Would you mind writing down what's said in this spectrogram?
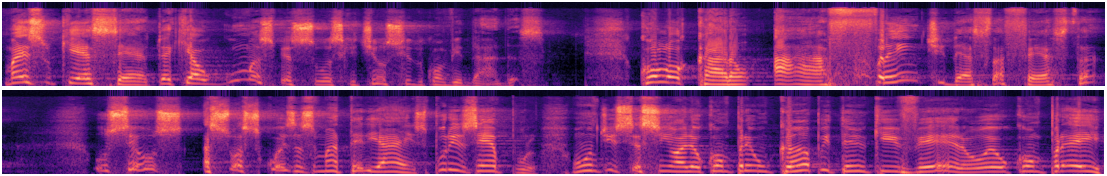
Mas o que é certo é que algumas pessoas que tinham sido convidadas, colocaram à frente dessa festa os seus, as suas coisas materiais. Por exemplo, um disse assim: Olha, eu comprei um campo e tenho que ver, ou eu comprei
